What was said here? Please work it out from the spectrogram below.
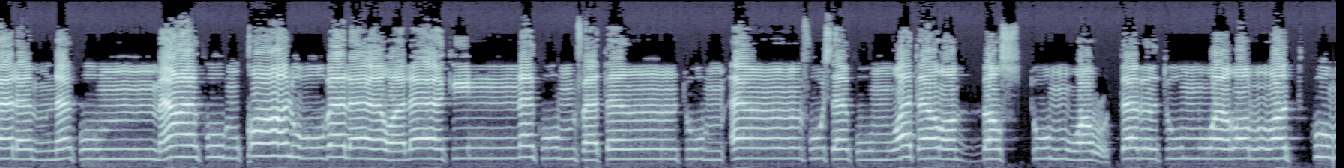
أَلَمْ نَكُن مَّعَكُمْ ۖ قَالُوا بَلَىٰ وَلَٰكِنَّكُمْ فَتَنتُمْ أَنفُسَكُمْ وَتَرَبَّصْتُمْ وَارْتَبْتُمْ وَغَرَّتْكُمُ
